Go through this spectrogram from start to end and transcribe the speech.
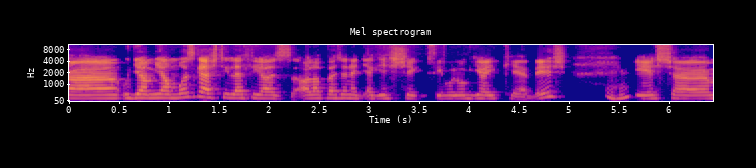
Uh, ugye ami a mozgást illeti, az alapvetően egy egészségpszichológiai kérdés, uh-huh. és uh,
